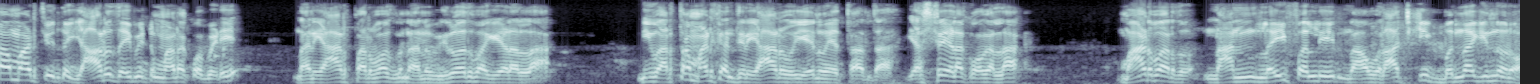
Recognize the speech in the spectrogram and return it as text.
ನಾವು ಮಾಡ್ತೀವಿ ಅಂತ ಯಾರು ದಯವಿಟ್ಟು ಮಾಡಕ್ ಹೋಗ್ಬೇಡಿ. ನಾನು ಯಾರ ಪರವಾಗೂ ನಾನು ವಿರೋಧವಾಗಿ ಹೇಳಲ್ಲ. ನೀವು ಅರ್ಥ ಮಾಡ್ಕೊಂತೀರಿ ಯಾರು, ಏನು, ಎತ್ತ ಅಂತ. ಎಷ್ಟು ಹೇಳಕ್ ಹೋಗಲ್ಲ. ಮಾಡಬಾರ್ದು. ನನ್ನ ಲೈಫಲ್ಲಿ ನಾವು ರಾಜಕೀಯಕ್ಕೆ ಬಂದಾಗಿಂದನು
